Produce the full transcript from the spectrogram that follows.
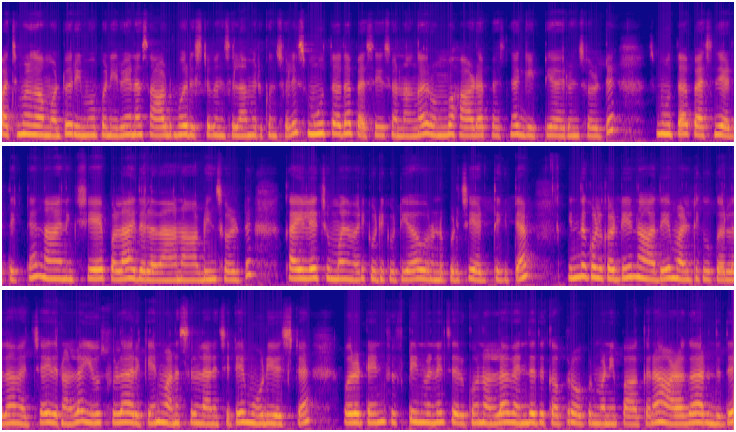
பச்சை மிளகா மட்டும் ரிமூவ் பண்ணிடுவேன். ஏன்னா சாப்பிடும்போது டிஸ்டர்பன்ஸ் இல்லாமல் இருக்குன்னு சொல்லி ஸ்மூத்தாக தான் பிசைய சொன்னாங்க. ரொம்ப ஹார்டாக பிசைஞ்சா கெட்டியாயிரும்னு சொல்லிட்டு ஸ்மூத்தாக பிசைஞ்சு எடுத்துக்கிட்டேன். நான் எனக்கு ஷேப்பெல்லாம் இதில் வேணாம் அப்படின்னு சொல்லிட்டு கையிலே சும்மா இந்த மாதிரி குட்டி குட்டியாக உருண்டு பிடிச்சி எடுத்துக்கிட்டேன். இந்த கொழுக்கட்டையும் நான் அதே மல்டி குக்கரில் தான் வச்சேன். இது நல்லா யூஸ்ஃபுல்லாக இருக்கேன்னு மனசில் நினச்சிட்டே மூடி வச்சிட்டேன். ஒரு டென் ஃபிஃப்டீன் மினிட்ஸ் இருக்கும். நல்லா வெந்ததுக்கப்புறம் ஓப்பன் பண்ணி பார்க்குறேன். அழகாக இருந்தது.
